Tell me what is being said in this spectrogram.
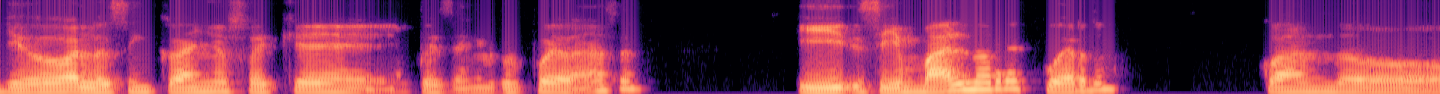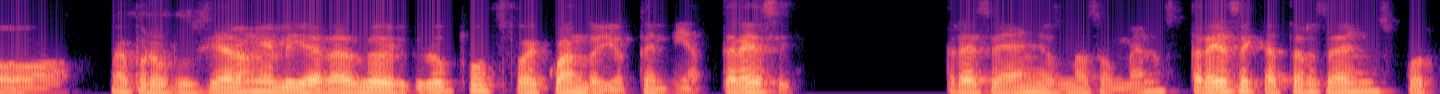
yo a los cinco años fue que empecé en el grupo de danza y si mal no recuerdo, cuando me propusieron el liderazgo del grupo fue cuando yo tenía 13, 13 años más o menos, 13, 14 años por,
